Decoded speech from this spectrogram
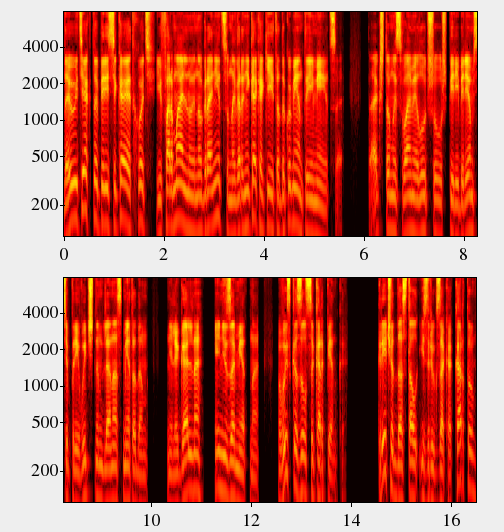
Да и у тех, кто пересекает хоть и формальную, но границу, наверняка какие-то документы имеются. Так что мы с вами лучше уж переберемся привычным для нас методом, нелегально и незаметно», — высказался Карпенко. Кречет достал из рюкзака карту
